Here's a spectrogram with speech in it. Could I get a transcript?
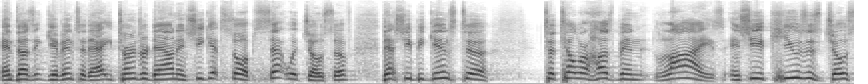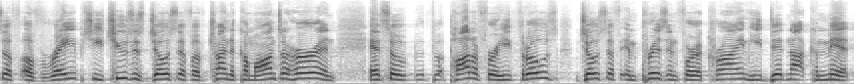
and doesn't give in to that. He turns her down, and she gets so upset with Joseph that she begins to to tell her husband lies. And she accuses joseph of rape. She accuses joseph of trying to come on to her. And, and so potiphar he throws joseph in prison for a crime he did not commit.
